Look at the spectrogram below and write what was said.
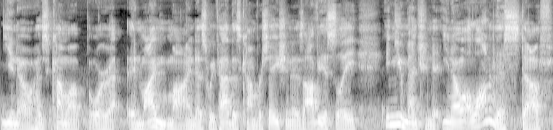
you know has come up, or in my mind, as we've had this conversation, is obviously, and you mentioned it. You know, a lot of this stuff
